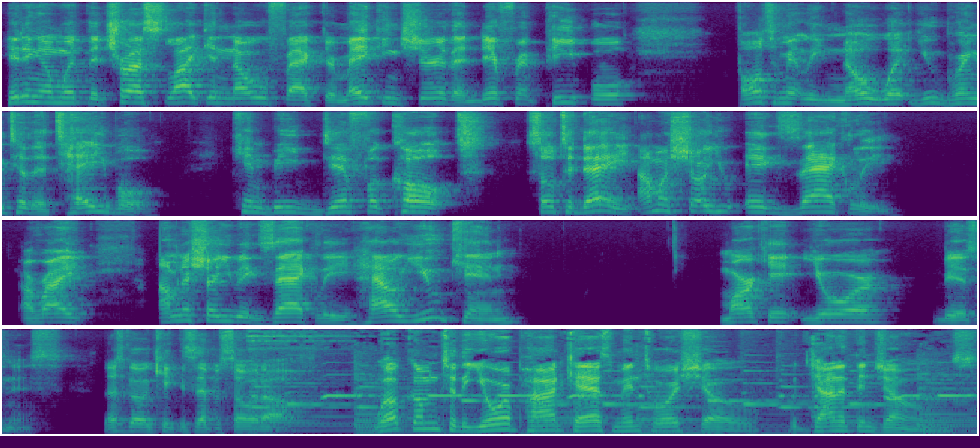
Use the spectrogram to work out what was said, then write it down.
hitting them with the trust, like, and know factor, making sure that different people ultimately know what you bring to the table can be difficult so today I'm going to show you exactly, all right, I'm going to show you exactly how you can market your business. Let's go and kick this episode off. Welcome to the Your Podcast Mentor Show with Jonathan Jones.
